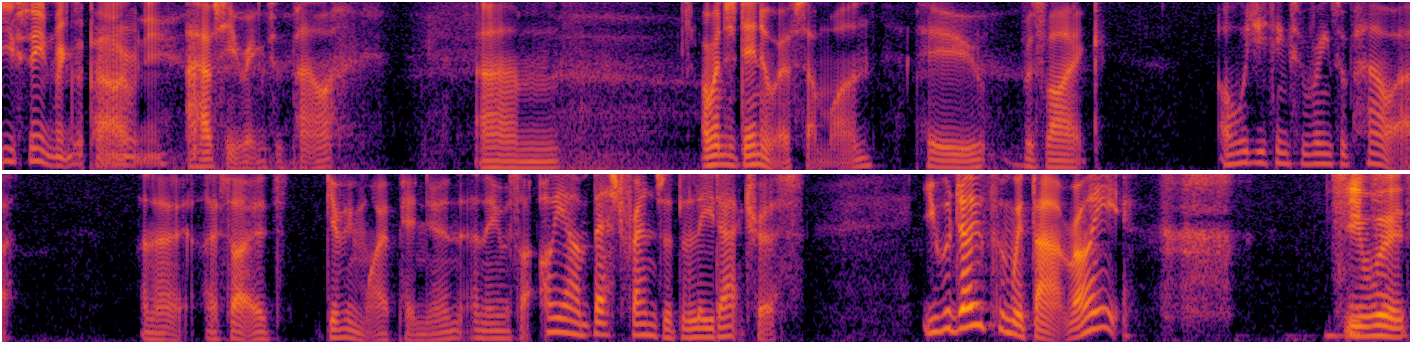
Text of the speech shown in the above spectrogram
you've seen Rings of Power, haven't you? I have seen Rings of Power. Um, I went to dinner with someone who was like, "Oh, what do you think of Rings of Power?" And I, I started giving my opinion, and he was like, "Oh yeah, I'm best friends with the lead actress." You would open with that, right? You would.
